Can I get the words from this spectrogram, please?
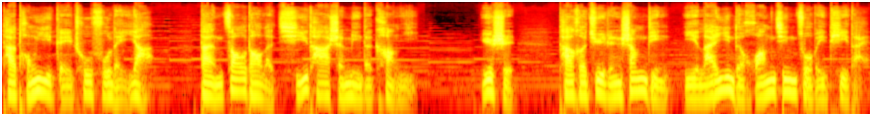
他同意给出弗雷亚，但遭到了其他神明的抗议。于是，他和巨人商定以莱茵的黄金作为替代，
